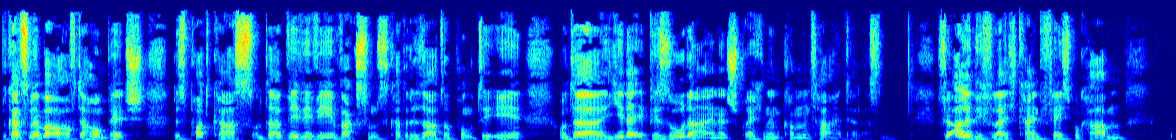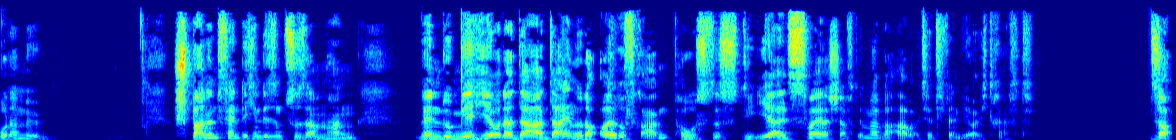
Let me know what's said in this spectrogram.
Du kannst mir aber auch auf der Homepage des Podcasts unter www.wachstumskatalysator.de unter jeder Episode einen entsprechenden Kommentar hinterlassen. Für alle, die vielleicht kein Facebook haben oder mögen. Spannend fände ich in diesem Zusammenhang, wenn du mir hier oder da dein oder eure Fragen postest, die ihr als Zweierschaft immer bearbeitet, wenn ihr euch trefft. So,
